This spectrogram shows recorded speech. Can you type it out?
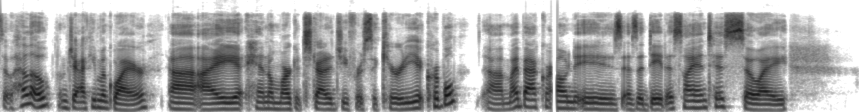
So, hello, I'm Jackie McGuire. Uh, I handle market strategy for security at Cribl. Uh, my background is as a data scientist. So, I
